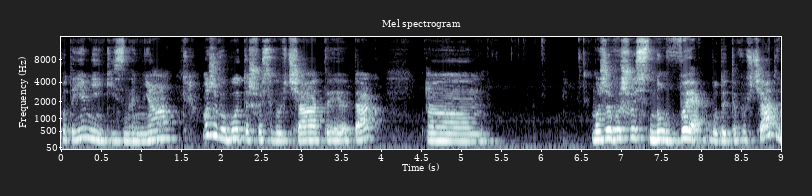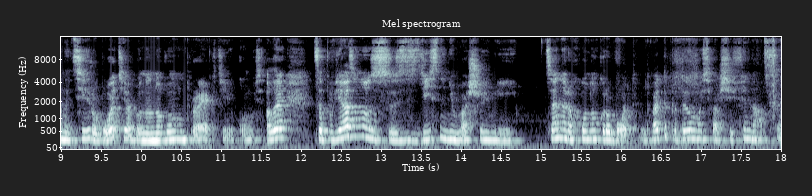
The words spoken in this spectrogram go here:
потаємні якісь знання. Може, ви будете щось вивчати, так? Ем, Може, ви щось нове будете вивчати на цій роботі або на новому проєкті якомусь, але це пов'язано з здійсненням вашої мрії. Це на рахунок роботи. Давайте подивимось ваші фінанси.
